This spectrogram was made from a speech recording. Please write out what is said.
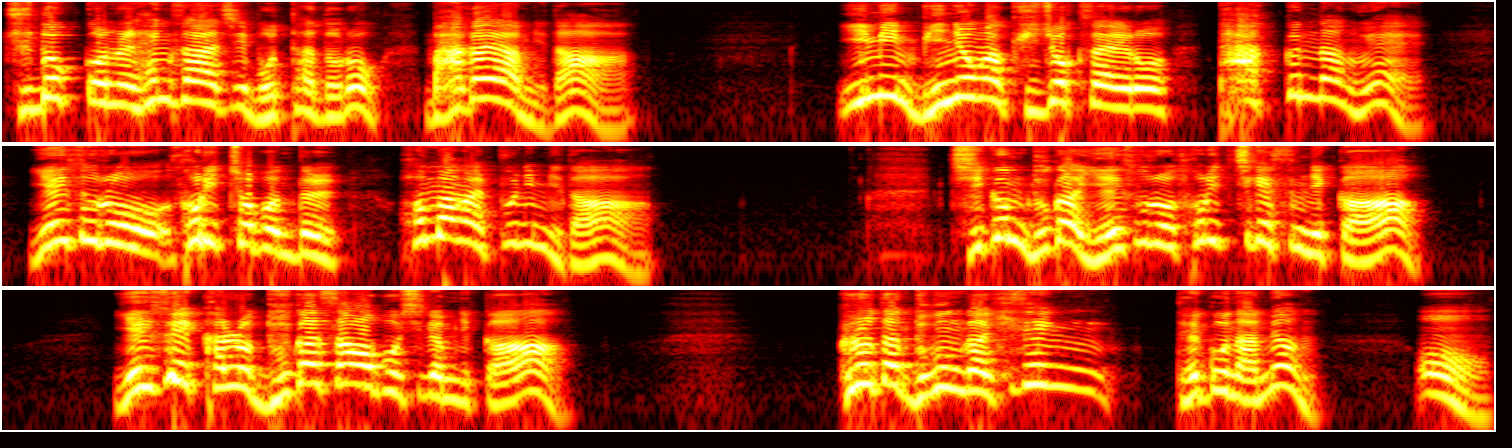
주도권을 행사하지 못하도록 막아야 합니다. 이미 민영화 귀족 사회로 다 끝난 후에 예수로 소리쳐본들 허망할 뿐입니다. 지금 누가 예수로 소리치겠습니까? 예수의 칼로 누가 싸워보시렵니까? 그러다 누군가 희생되고 나면, 어,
